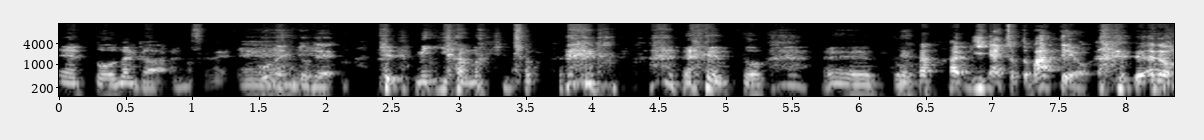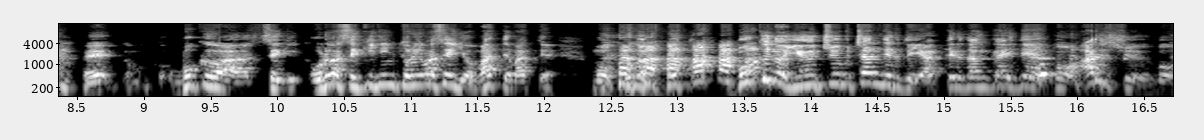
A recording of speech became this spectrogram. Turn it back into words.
えーっと、何かありますかね、えーコメントで。右側の人。えーっと、えーっと、いや、ちょっと待ってよ。あの、え、僕は責、俺は責任取りませんよ。待って待って。もう、この、僕の YouTube チャンネルでやってる段階で、もう、ある種、も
